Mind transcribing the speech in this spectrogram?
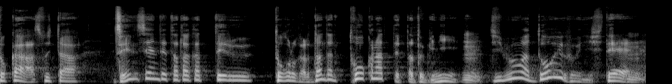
とか、そういった前線で戦っているところからだんだん遠くなっていったときに、うん自分はどういうふうにしてうん、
